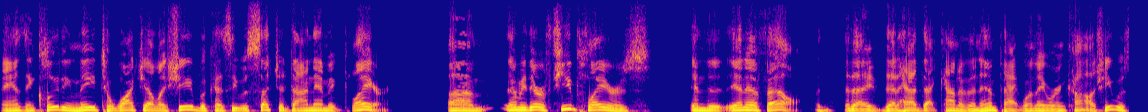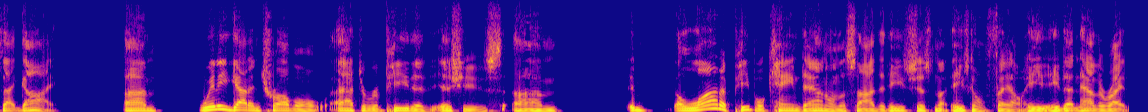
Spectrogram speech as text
fans, including me, to watch LSU because he was such a dynamic player. Um, I mean, there are a few players in the NFL today that had that kind of an impact when they were in college. He was that guy. Um, when he got in trouble after repeated issues, um, a lot of people came down on the side that he's just not, he's going to fail. He he doesn't have the right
